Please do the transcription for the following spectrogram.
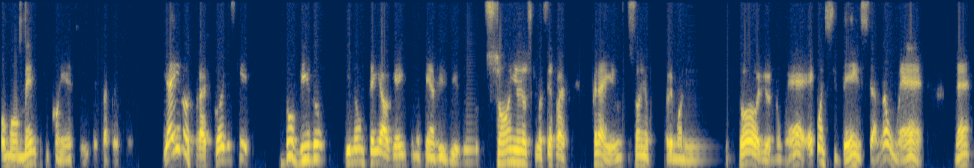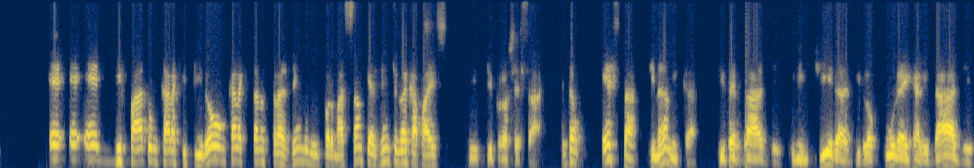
o momento que conhece essa pessoa. E aí nos traz coisas que duvido que não tenha alguém que não tenha vivido. Sonhos que você faz, peraí, um sonho premonitório, não é? É coincidência? Não é, né? É, é, é de fato um cara que pirou, um cara que está nos trazendo uma informação que a gente não é capaz de, de processar. Então, esta dinâmica de verdade e mentira, de loucura e realidade,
